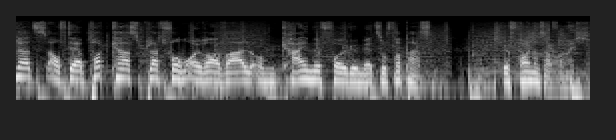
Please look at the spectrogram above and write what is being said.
Stammplatz auf der Podcast-Plattform eurer Wahl, um keine Folge mehr zu verpassen. Wir freuen uns auf euch.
